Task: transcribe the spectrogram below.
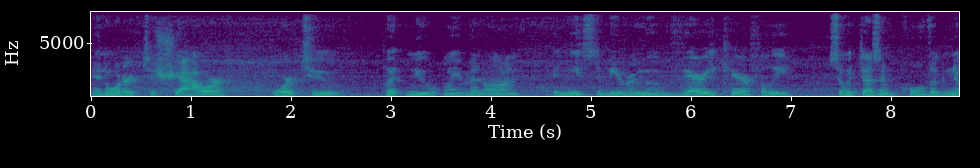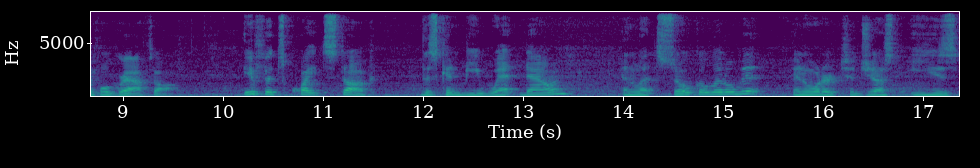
in order to shower or to put new ointment on, it needs to be removed very carefully so it doesn't pull the nipple graft off. If it's quite stuck, this can be wet down and let soak a little bit in order to just ease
